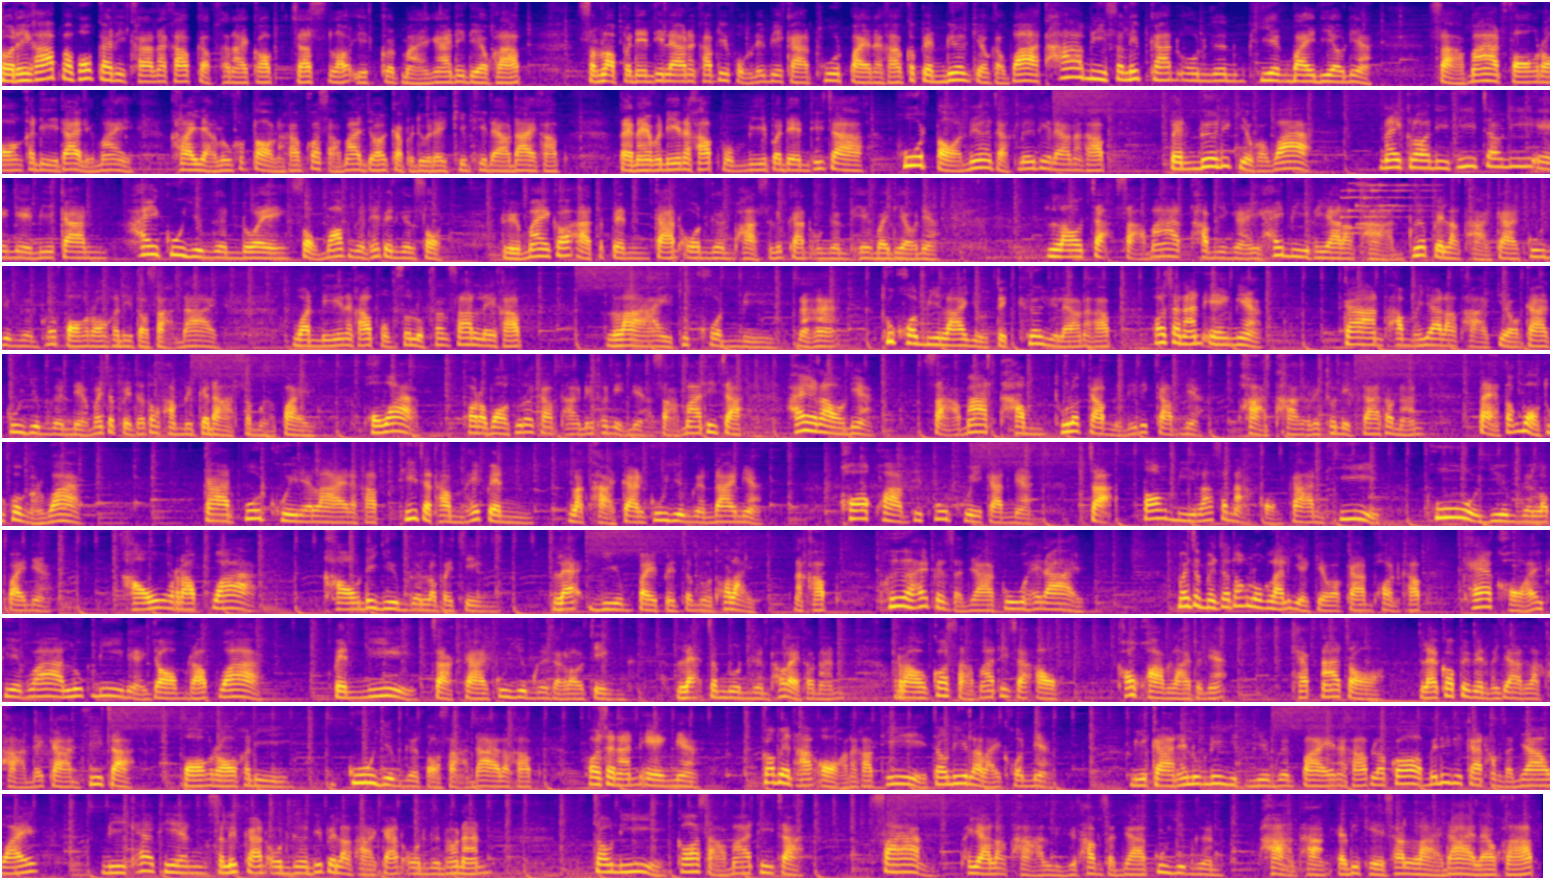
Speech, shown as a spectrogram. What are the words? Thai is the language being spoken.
สวัสดีครับ มาพบกันอีกครั้งนะครับ กับทนายกอล์ฟ just law it กฎหมายง่ายทีเดียวครับสำหรับประเด็นที่แล้วนะครับที่ผมได้มีการพูดไปนะครับ ก็เป็นเรื่องเกี่ยวกับว่าถ้ามีสลิปการโอนเงินเพียงใบเดียวเนี่ยสามารถฟ้องร้องคดีได้หรือไม่ ใครอยากรู้คำตอบนะครับ ก็สามารถย้อนกลับไปดูในคลิปที่แล้วได้ครับ แต่ในวันนี้นะครับผมมีประเด็นที่จะพูดต่อเนื่องจากเรื่องที่แล้วนะครับ เป็นเรื่องที่เกี่ยวกับว่า ในกรณีที่เจ้าหนี้เองเนี่ยมีการให้กู้ยืมเงินโดย ส่งมอบเงินให้เป็นเงินสด หรือไม่ก็อาจจะเป็นการโอนเงินผ่านสลิปการโอนเงินเพียงใบเดียวเนี่ยเราจะสามารถทำยังไงให้มีพยานหลักฐาน เพื่อเป็นหลักฐานการกู้ยืมเงินเพื่อฟ้องร้องคดีต่อศาลได้ วันนี้นะครับผมสรุปสั้นๆเลยครับลน์ทุกคนมีนะฮะทุกคนมีลน์อยู่ติดเครื่องอยู่แล้วนะครับ เพราะฉะนั้นเองเนี่ยการทำพยานหลักฐานเกี่ยวกับการกู้ยืมเงินเนี่ยไม่จำเป็นจะต้องทำเป็นกระดาษเสมอไป เพราะว่าพรบธุรกรรมทางอิเล็กทรอนิกส์เนี่ยสามารถที่จะให้เราเนี่ยสามารถทำธุรกรรมหรือนิติกรรมเนี่ย ผ่านทางอิเล็กทรอนิกส์ได้เท่านั้น แต่ต้องบอกทุกคนก่อนว่า การพูดคุยในไลน์นะครับ ที่จะทำให้เป็นหลักฐานการกู้ยืมเงินได้เนี่ยข้อความที่พูดคุยกันเนี่ยจะต้องมีลักษณะของการที่ผู้ยืมเงินเราไปเนี่ยเขารับว่าเขาได้ยืมเงินเราไปจริง และยืมไปเป็นจำนวนเท่าไหร่นะครับ เพื่อให้เป็นสัญญากู้ให้ได้ ไม่จำเป็นจะต้องลงรายละเอียดเกี่ยวกับการผ่อนครับ แค่ขอให้เพียงว่าลูกหนี้เนี่ยยอมรับว่า เป็นหนี้จากการกู้ยืมเงินจากเราจริง และจำนวนเงินเท่าไหร่เท่านั้น เราก็สามารถที่จะเอาข้อความไลน์ตัวนี้แคปหน้าจอ แล้วก็ไปเป็นพยานหลักฐานในการที่จะฟ้องร้องคดี กู้ยืมเงินต่อศาลได้แล้วครับ เพราะฉะนั้นเองเนี่ยก็เป็นทางออกนะครับที่เจ้าหนี้หลาย ๆ คนเนี่ยมีการให้ลูกหนี้หยิบยืมเงินไปนะครับแล้วก็ไม่ได้มีการทำสัญญาไว้ มีแค่เพียงสลิปการโอนเงินที่เป็นหลักฐานการโอนเงินเท่านั้น เจ้าหนี้ก็สามารถที่จะสร้าง พยานหลักฐานหรือทำสัญญากู้ยืมเงินผ่านทางแอปพลิเคชัน Line ได้แล้วครับ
